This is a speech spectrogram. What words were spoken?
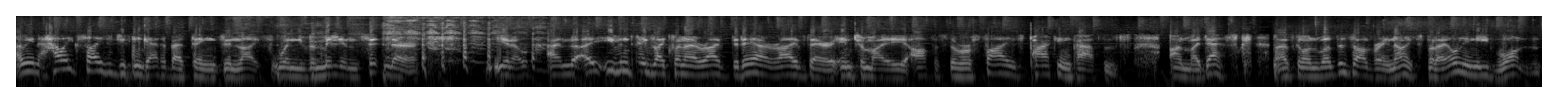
I mean, how excited you can get about things in life when you've a million sitting there. you know, and I, even Dave, like when I arrived, the day I arrived there into my office, there were five parking passes on my desk. And I was going, well, this is all very nice, but I only need one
